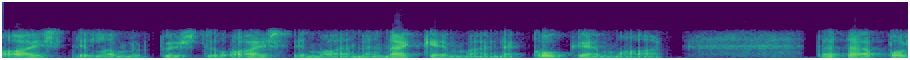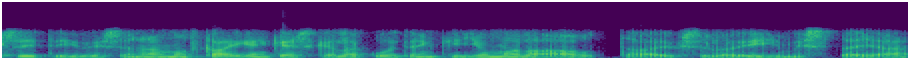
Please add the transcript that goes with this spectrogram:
aistilla me pysty aistimaan ja näkemään ja kokemaan tätä positiivisena, mutta kaiken keskellä kuitenkin Jumala auttaa yksilö ihmistä ja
